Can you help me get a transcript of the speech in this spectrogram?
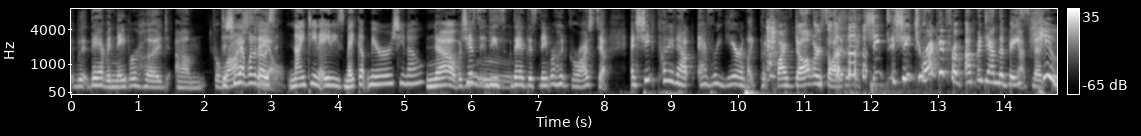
they have a neighborhood um garage Does she have one of those 1980s makeup mirrors, you know? No, but she has Ooh. these. They had this neighborhood garage sale, and she'd put it out every year and like put five dollars on it. she she drug it from up and down the basement. Phew,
